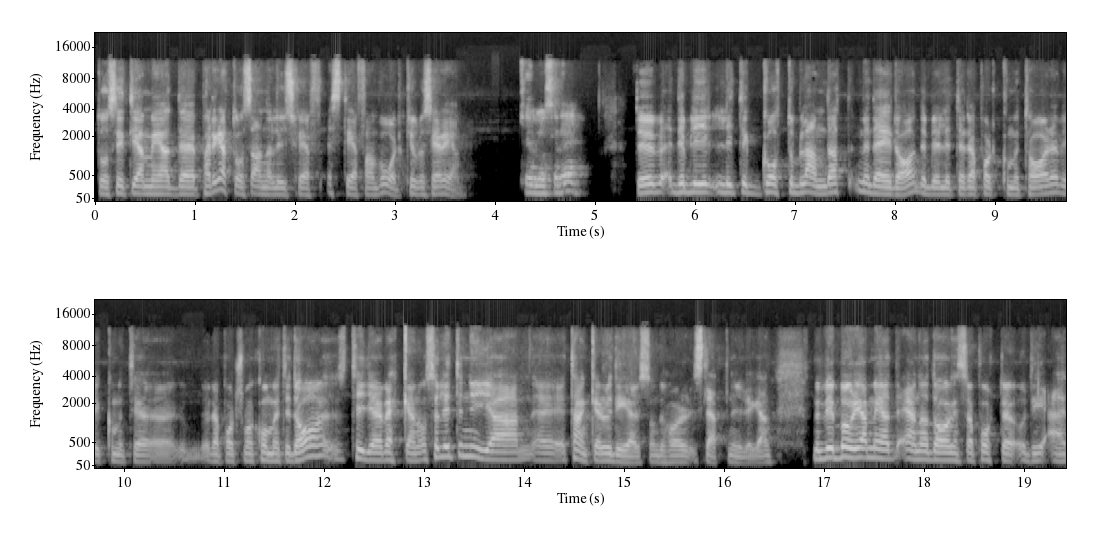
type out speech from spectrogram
Då sitter jag med eh, Paretos analyschef Stefan Wård. Kul att se dig igen. Kul att se dig. Du, det blir lite gott och blandat med dig idag. Det blir lite rapportkommentarer. Vi kommenterar rapport som har kommit idag, tidigare i veckan och så lite nya eh, tankar och idéer som du har släppt nyligen. Men vi börjar med en av dagens rapporter och det är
